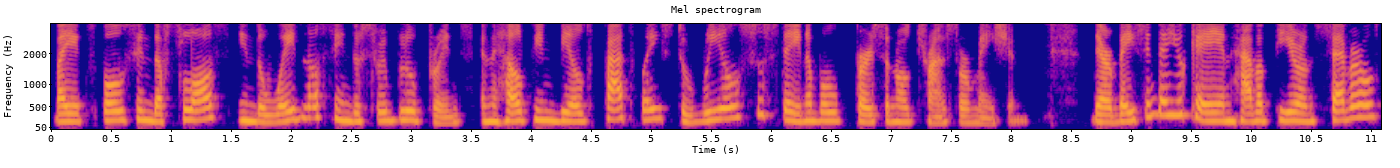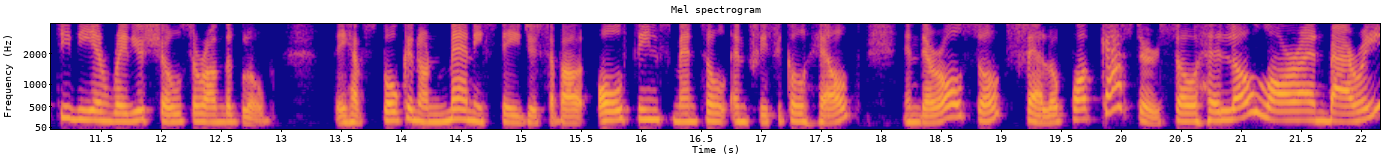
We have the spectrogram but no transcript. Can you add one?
by exposing the flaws in the weight loss industry blueprints and helping build pathways to real sustainable personal transformation. They're based in the UK and have appeared on several TV and radio shows around the globe. They have spoken on many stages about all things mental and physical health, and they're also fellow podcasters. So, hello, Laura and Barry.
